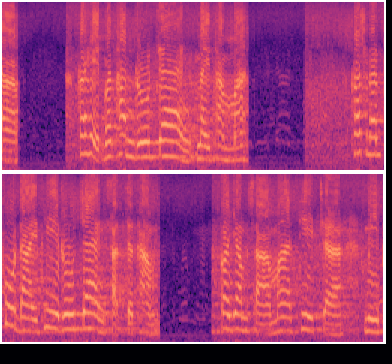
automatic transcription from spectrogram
ดาเพราะเหตุว่าท่านรู้แจ้งในธรรมะ เพราะฉะนั้นผู้ใดที่รู้แจ้งสัจธรรม ก็ย่อมสามารถที่จะมีพ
